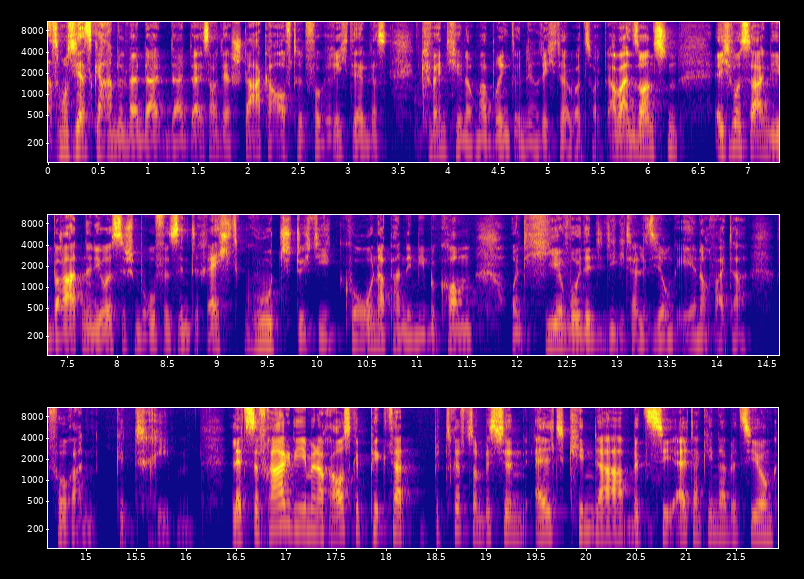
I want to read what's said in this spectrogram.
Das muss jetzt gehandelt werden. Da, da, da, ist auch der starke Auftritt vor Gericht, der das Quäntchen nochmal bringt und den Richter überzeugt. Aber ansonsten, ich muss sagen, die beratenden juristischen Berufe sind recht gut durch die Corona-Pandemie bekommen. Und hier wurde die Digitalisierung eher noch weiter vorangetrieben. Letzte Frage, die ihr mir noch rausgepickt hat, betrifft so ein bisschen Eltern-Kinder-Beziehung.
